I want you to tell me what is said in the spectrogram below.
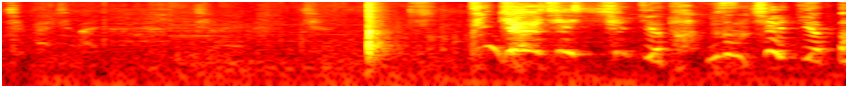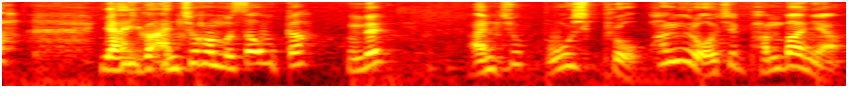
제발 제발 제발 야, 7 뛰었다. 무슨 7 뛰었다. 야, 이거 안쪽 한번 써볼까? 근데 안쪽 50% 확률 어차피 반반이야.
